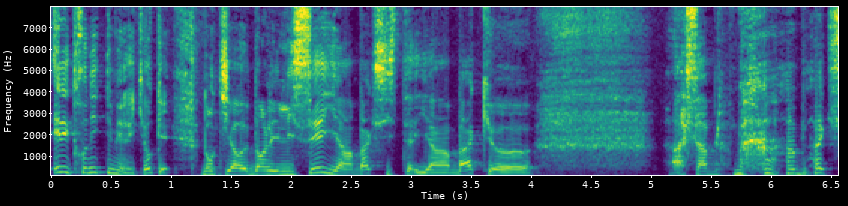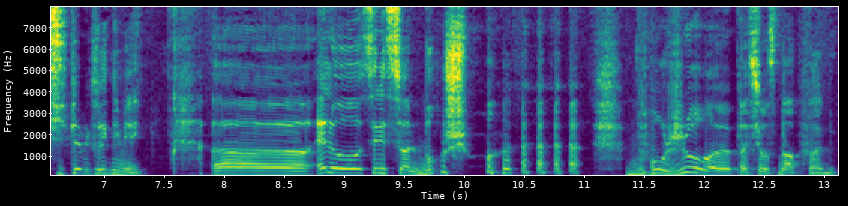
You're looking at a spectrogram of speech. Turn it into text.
électronique numérique. Ok. Donc, dans les lycées, il y a un bac système, il y a un bac euh, à sable, un bac système électronique numérique. Euh, hello, c'est les sols. Bonjour. Bonjour, passion smartphone.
